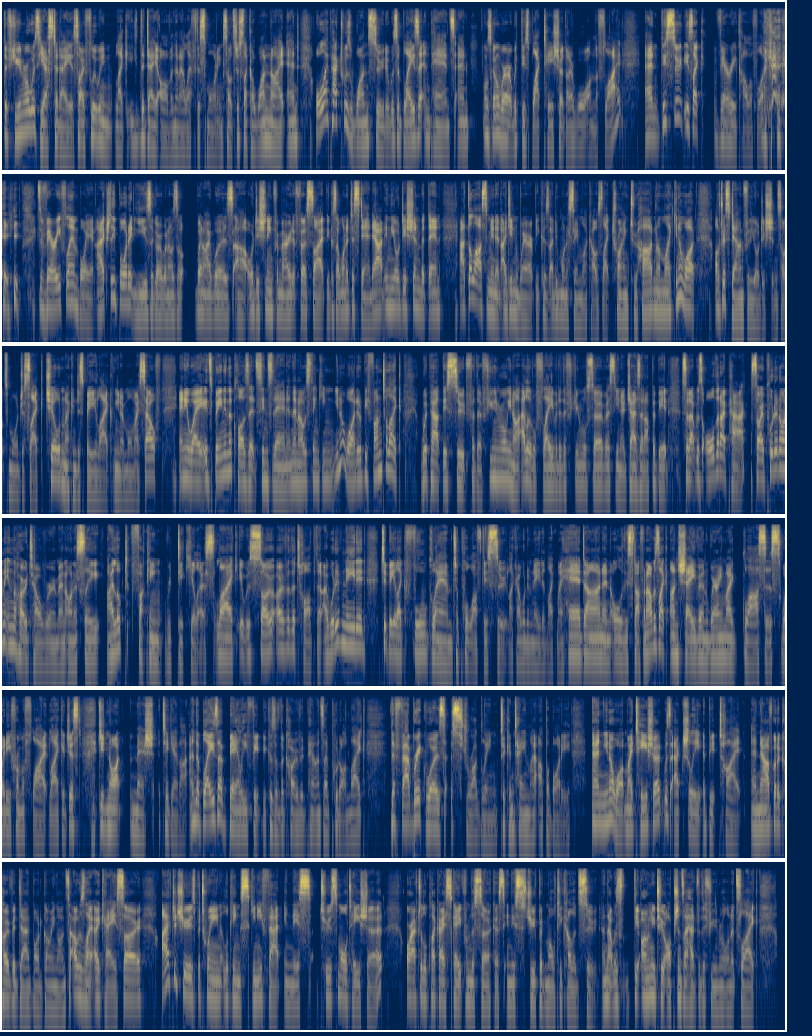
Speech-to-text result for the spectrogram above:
The funeral was yesterday, so I flew in like the day of and then I left this morning. So it's just like a one night and all I packed was one suit. It was a blazer and pants and I was going to wear it with this black t-shirt that I wore on the flight. And this suit is like very colorful. Okay, it's very flamboyant. I actually bought it years ago when I was when I was uh, auditioning for Married at First Sight because I wanted to stand out in the audition. But then at the last minute, I didn't wear it because I didn't want to seem like I was like trying too hard. And I'm like, you know what? I'll dress down for the audition. So it's more just like chilled and I can just be like, you know, more myself. Anyway, it's been in the closet since then. And then I was thinking, you know what? It'll be fun to like whip out this suit for the funeral, you know, add a little flavor to the funeral service, you know, jazz it up a bit. So that was all that I packed. So I put it on in the hotel room. And honestly, I look looked fucking ridiculous. Like it was so over the top that I would have needed to be like full glam to pull off this suit. Like I would have needed like my hair done and all of this stuff. And I was like unshaven, wearing my glasses, sweaty from a flight. Like it just did not mesh together. And the blazer barely fit because of the COVID pounds I put on. Like the fabric was struggling to contain my upper body. And you know what? My t shirt was actually a bit tight. And now I've got a COVID dad bod going on. So I was like, okay, so I have to choose between looking skinny fat in this too small t shirt or I have to look like I escaped from the circus in this stupid multicolored suit. And that was the only two options I had for the funeral. And it's like,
